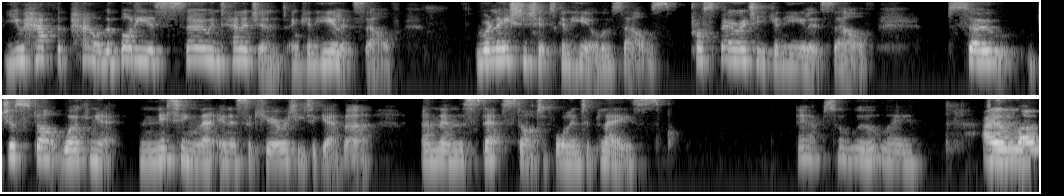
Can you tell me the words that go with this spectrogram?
you have the power. The body is so intelligent and can heal itself. Relationships can heal themselves. Prosperity can heal itself. So just start working at knitting that inner security together and then the steps start to fall into place. Absolutely. I love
